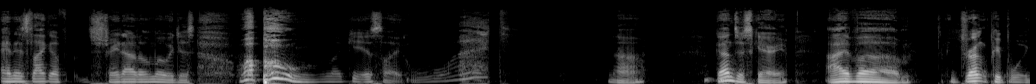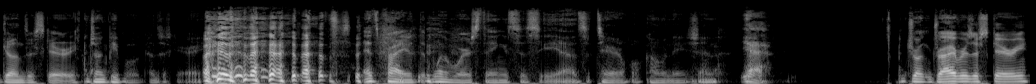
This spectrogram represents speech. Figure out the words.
and it's like a straight out of a movie, just what boom, like it's like what? No, guns are scary. I've um Drunk people with guns are scary. drunk people with guns are scary. That's, it's probably one of the worst things to see. Yeah, it's a terrible combination. yeah. Drunk drivers are scary.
